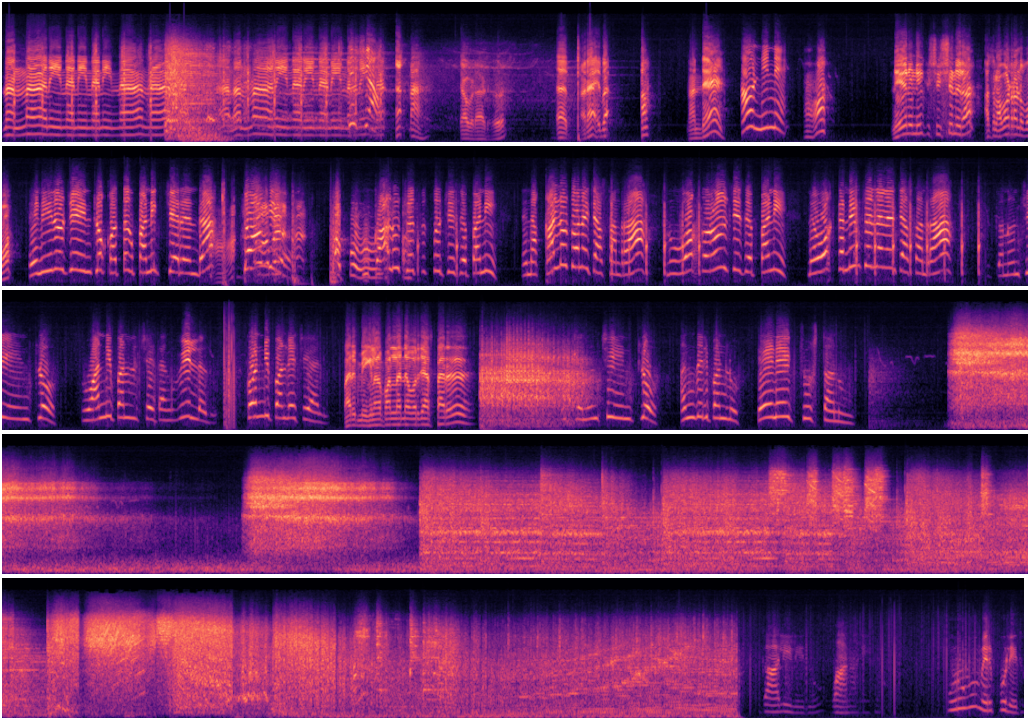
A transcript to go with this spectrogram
నన్నాని నని నని నన్నాని నని నని నని ఎవడాడు? నిన్నే. ఆ? నేను నీకు శిష్యునిరా? అసలు ఎవడరా నువ్వు? నేను ఈ రోజే ఇంట్లో కొత్తగా పనికి చేరేందా? కాలు చేతులతో చేసే పని నేను కళ్ళతోనే చేస్తానురా. నువ్వు ఒక్క రోజు చేసే పని నేను ఒక్క నిమిషంలోనే చేస్తానురా. ఇక నుంచి ఇంట్లో నువ్వు అన్ని పనులు చేయడానికి వీల్లేదు. కొన్ని పనులే చేయాలి. మరి మిగిలిన పనులన్నీ ఎవరు చేస్తారు? ఇక నుంచి ఇంట్లో అందరి పనులు నేనే చూస్తాను. లేదు ఉరుము మెరుపు లేదు.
